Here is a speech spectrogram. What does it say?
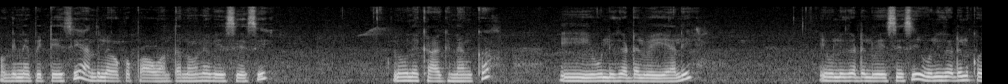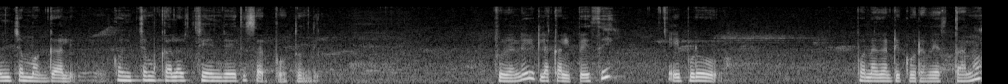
ఒక గిన్నె పెట్టేసి అందులో ఒక పావు అంత నూనె వేసేసి నూనె కాగినాక ఈ ఉల్లిగడ్డలు వేయాలి. ఈ ఉల్లిగడ్డలు వేసేసి ఉల్లిగడ్డలు కొంచెం మగ్గాలి. కొంచెం కలర్ చేంజ్ అయితే సరిపోతుంది. చూడండి ఇట్లా కలిపేసి ఇప్పుడు పొన్నగంటి కూర వేస్తాను.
